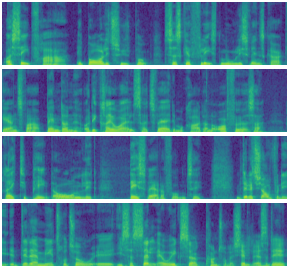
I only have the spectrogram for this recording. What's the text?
Og set fra et borgerligt synspunkt, så skal flest mulige svenskere gerne svare banderne, og det kræver altså, at Sverigedemokraterne opfører sig rigtig pænt og ordentligt, det er svært at få dem til. Men det er lidt sjovt, fordi det der metrotog øh, i sig selv er jo ikke så kontroversielt. Altså det,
